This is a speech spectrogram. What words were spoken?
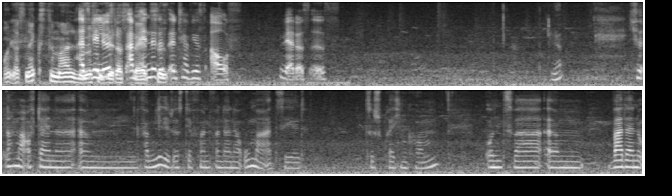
Und das nächste Mal lösen Also wir lösen wir es am Rätsel. Ende des Interviews auf, wer das ist. Ja. Ich würde nochmal auf deine ähm, Familie, du hast ja vorhin von deiner Oma erzählt, zu sprechen kommen. Und zwar ähm, war deine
